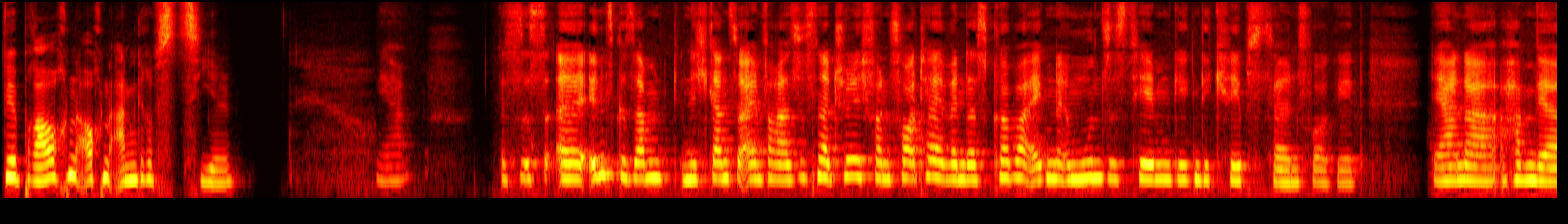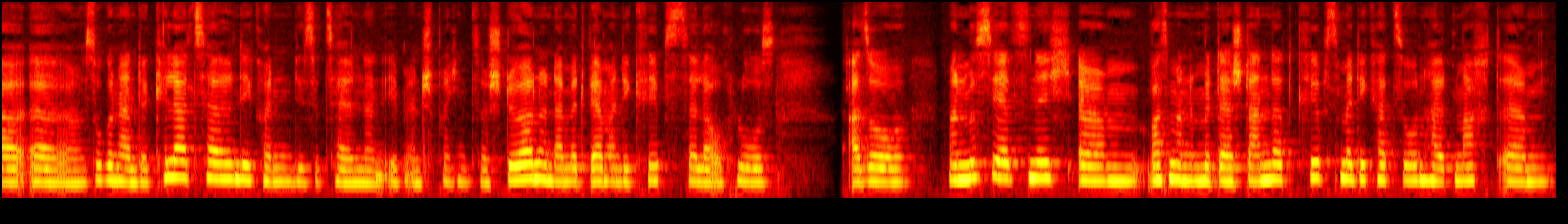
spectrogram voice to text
wir brauchen auch ein Angriffsziel. Ja. Es ist äh, insgesamt nicht ganz so einfach. Es ist natürlich von Vorteil, wenn das körpereigene Immunsystem gegen die Krebszellen vorgeht. Ja, da haben wir äh, sogenannte Killerzellen, die können diese Zellen dann eben entsprechend zerstören und damit wäre man die Krebszelle auch los. Also man müsste jetzt nicht, ähm, was man mit der Standardkrebsmedikation halt macht, ähm,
